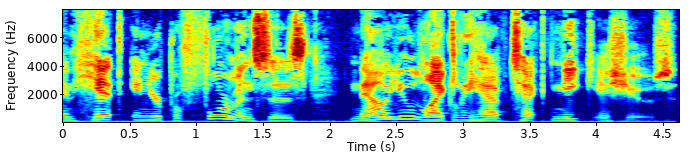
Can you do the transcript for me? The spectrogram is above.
and hit in your performances, now you likely have technique issues.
